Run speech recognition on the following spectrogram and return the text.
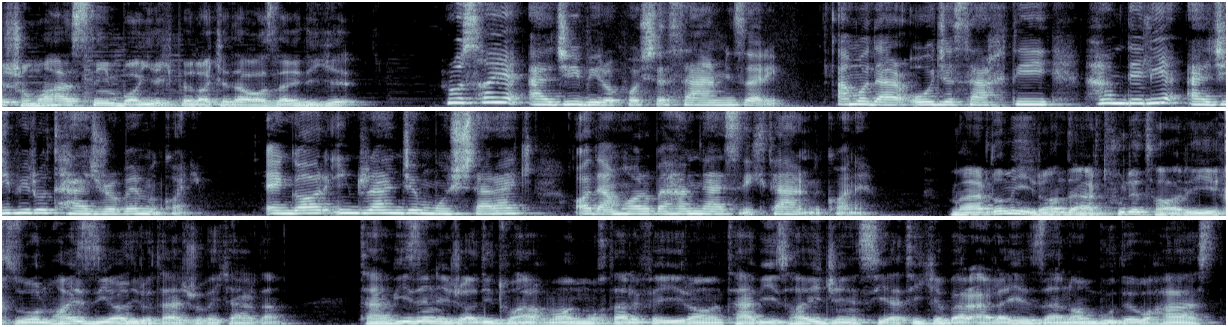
شما هستیم با یک پلاک دوازده دیگه. روزهای عجیبی رو پشت سر می‌ذاریم. اما در اوج سختی همدلی عجیبی رو تجربه می‌کنیم. انگار این رنج مشترک آدمها رو به هم نزدیکتر می‌کنه. مردم ایران در طول تاریخ ظلمهای زیادی رو تجربه کردن تبعیض نژادی تو اقوام مختلف ایران تبعیضهای جنسیتی که بر علیه زنان بوده و هست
